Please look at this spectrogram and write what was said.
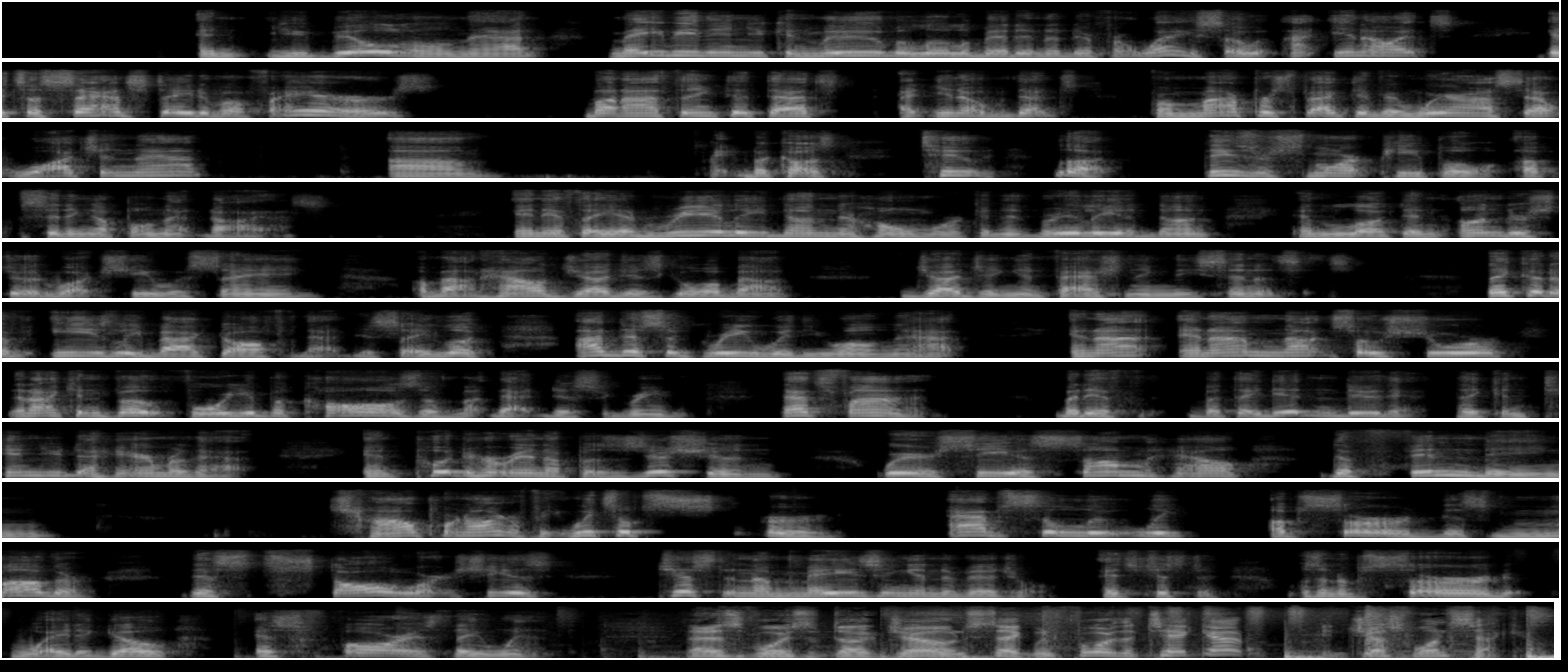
and you build on that, maybe then you can move a little bit in a different way. So you know, it's it's a sad state of affairs, but I think that that's you know that's from my perspective and where I sat watching that, um, because to look, these are smart people up sitting up on that dais. And if they had really done their homework and it really had done and looked and understood what she was saying about how judges go about judging and fashioning these sentences, they could have easily backed off of that to say, look, I disagree with you on that. And I and I'm not so sure that I can vote for you because of that disagreement. That's fine. But if but they didn't do that. They continued to hammer that and put her in a position where she is somehow defending child pornography, which is absurd, absolutely absurd. This mother, this stalwart, she is just an amazing individual. It's just it was an absurd way to go as far as they went. That is the voice of Doug Jones. Segment four of the takeout in just one second.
